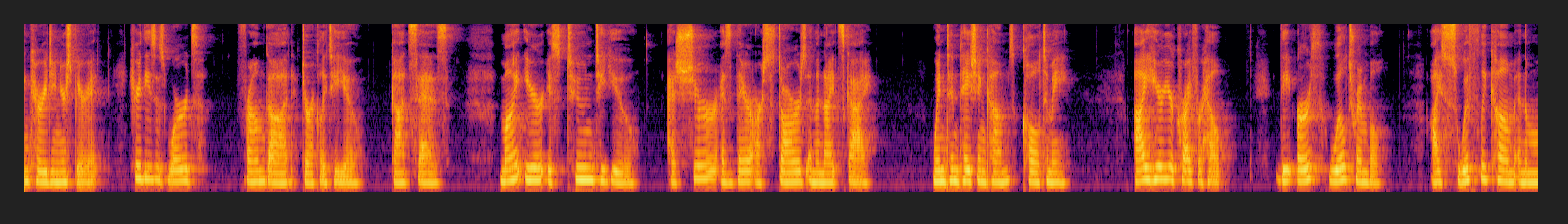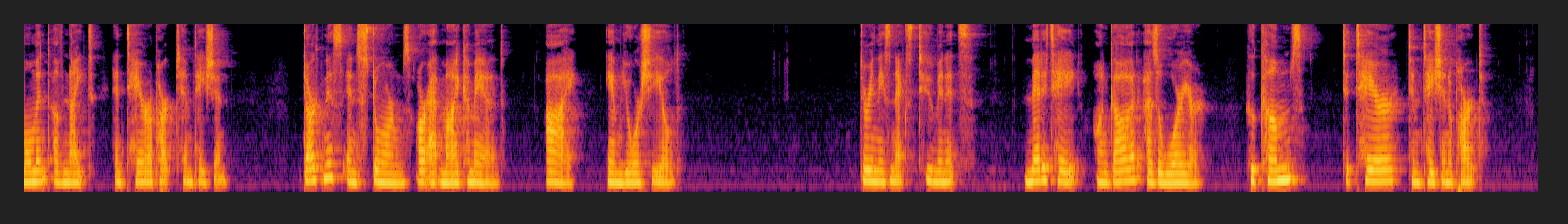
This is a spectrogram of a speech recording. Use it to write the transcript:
Encouraging your spirit. Hear these as words from God directly to you. God says, My ear is tuned to you as sure as there are stars in the night sky. When temptation comes, call to me. I hear your cry for help. The earth will tremble. I swiftly come in the moment of night and tear apart temptation. Darkness and storms are at my command. I am your shield. During these next two minutes, meditate on God as a warrior who comes to tear temptation apart,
